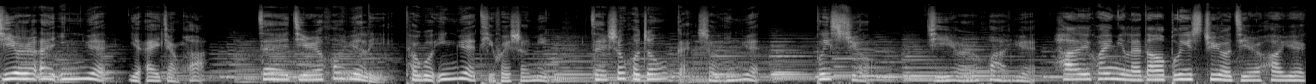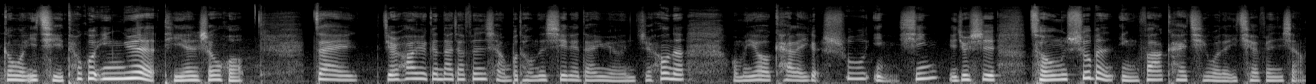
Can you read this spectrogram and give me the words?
吉尔爱音乐，也爱讲话。在吉尔画乐里，透过音乐体会生命，在生活中感受音乐。Bliss Jill，吉尔画乐。嗨，欢迎你来到 Bliss Jill 吉尔画乐，跟我一起透过音乐体验生活。在吉儿花月跟大家分享不同的系列单元之后呢，我们又开了一个书引心，也就是从书本引发开启我的一切分享。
